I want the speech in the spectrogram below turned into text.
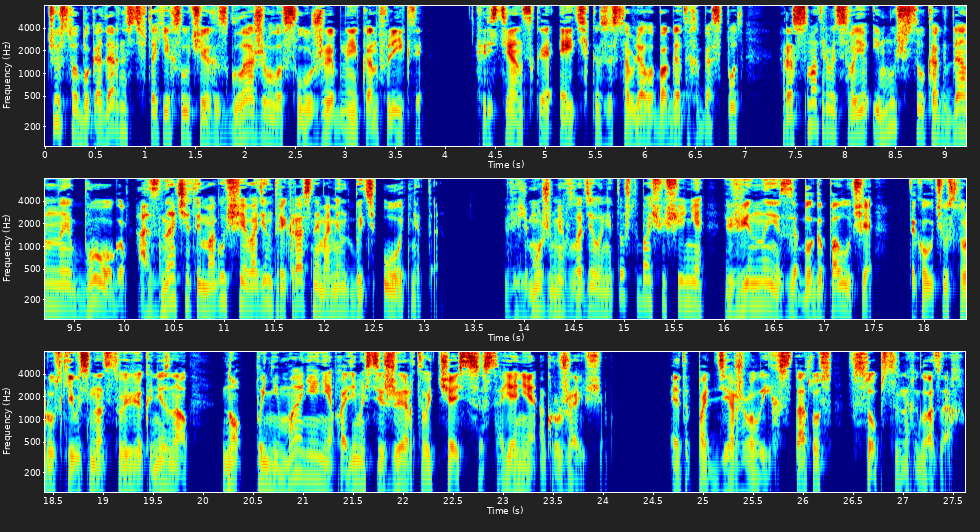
Чувство благодарности в таких случаях сглаживало служебные конфликты. Христианская этика заставляла богатых господ рассматривать свое имущество как данное Богом, а значит и могущее в один прекрасный момент быть отнято. Вельможами владело не то чтобы ощущение вины за благополучие, такого чувства русский XVIII века не знал, но понимание необходимости жертвовать часть состояния окружающим. Это поддерживало их статус в собственных глазах.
